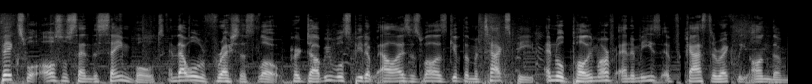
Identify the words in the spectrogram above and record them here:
Pix will also send the same bolt, and that will refresh the slow. Her W will speed up allies as well as give them attack speed, and will polymorph enemies if cast directly on them.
